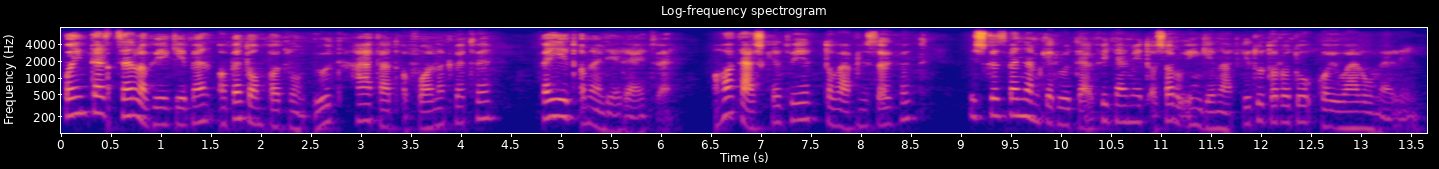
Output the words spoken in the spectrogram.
Pointer a cella végében a betonpadlón ült, hátát a falnak vetve, fejét a mellé rejtve. A hatás kedvéért tovább nyöszörgött, és közben nem került el figyelmét a saru ingén át kitutorodó golyóálló mellény.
